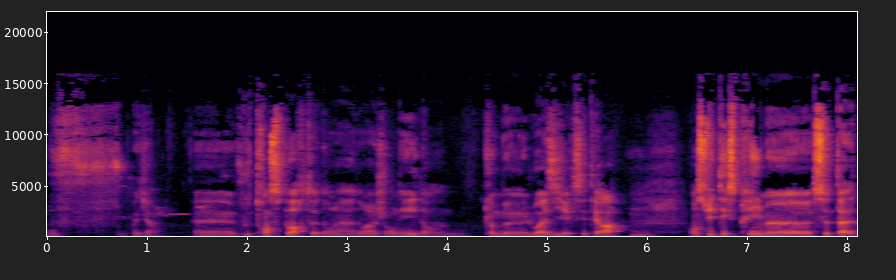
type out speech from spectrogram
vous, comment dire, vous transporte dans la, dans la journée, dans, comme euh, loisir, etc. Mm. Ensuite, exprime euh, ce ta-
